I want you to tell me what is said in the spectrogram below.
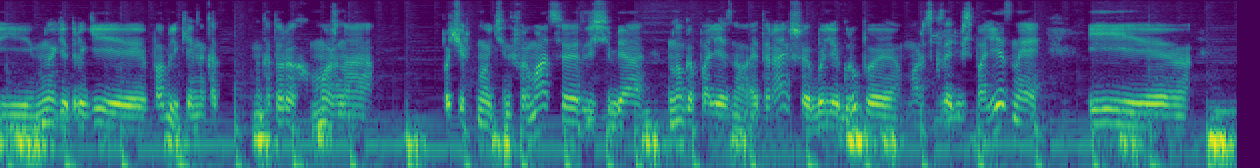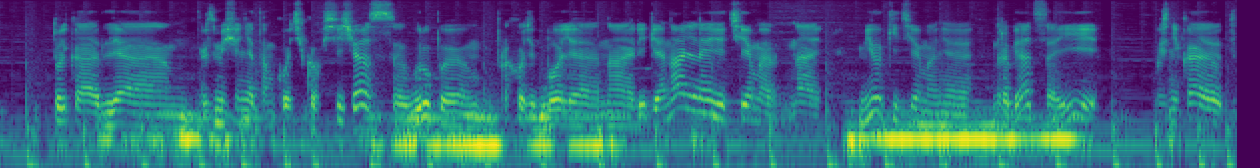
и многие другие паблики, на, ко- на которых можно почерпнуть информацию для себя, много полезного. Это раньше были группы, можно сказать, бесполезные и только для размещения там котиков. Сейчас группы проходят более на региональные темы, на мелкие темы, они дробятся и возникают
